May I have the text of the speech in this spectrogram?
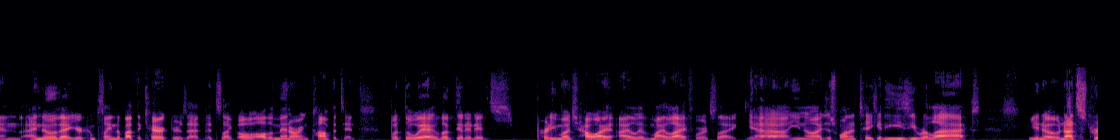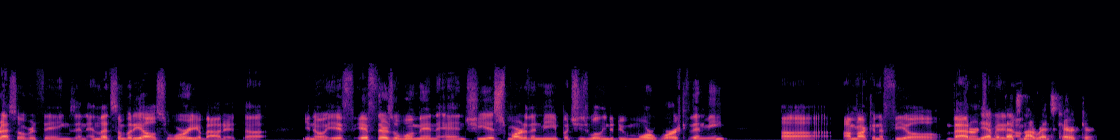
and I know that you're complaining about the characters that it's like oh all the men are incompetent, but the way I looked at it, it's pretty much how I I live my life where it's like yeah you know I just want to take it easy, relax, you know, not stress over things and and let somebody else worry about it. Uh, you know, if if there's a woman and she is smarter than me, but she's willing to do more work than me, uh, I'm not going to feel bad or intimidated. Yeah, but that's I'm, not Red's character.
